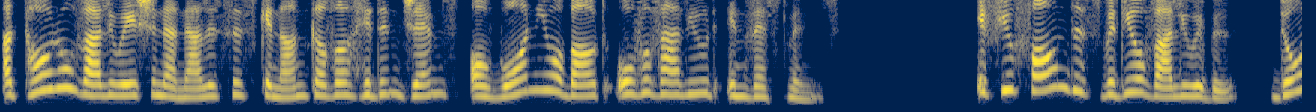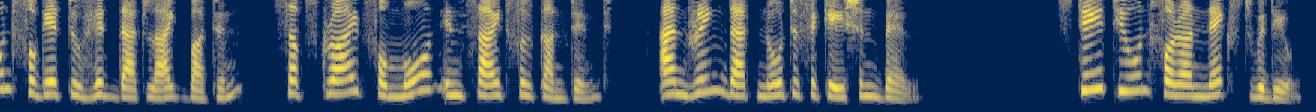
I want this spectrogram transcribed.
A thorough valuation analysis can uncover hidden gems or warn you about overvalued investments. If you found this video valuable, don't forget to hit that like button, subscribe for more insightful content, and ring that notification bell. Stay tuned for our next video.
